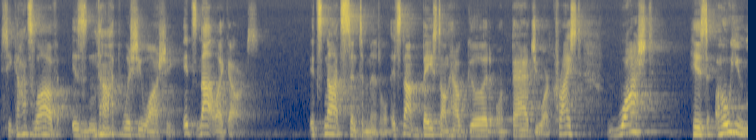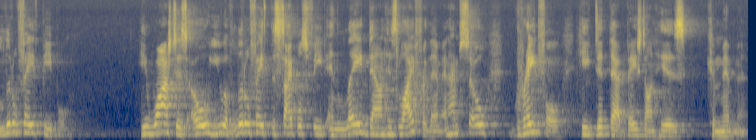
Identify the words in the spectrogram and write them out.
See, God's love is not wishy washy, it's not like ours. It's not sentimental. It's not based on how good or bad you are. Christ washed his, oh, you little faith people, he washed his oh, you of little faith disciples' feet and laid down his life for them. And I'm so grateful he did that based on his commitment.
